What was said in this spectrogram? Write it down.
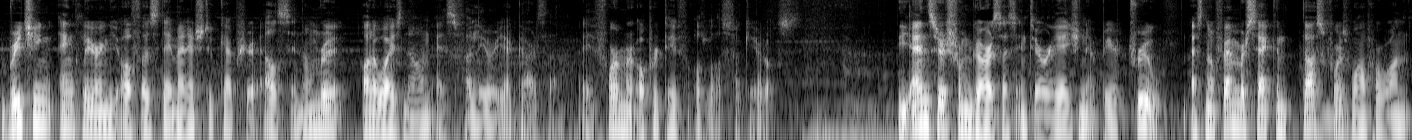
Breaching and clearing the office, they managed to capture El Sin Nombre, otherwise known as Valeria Garza, a former operative of Los Vaqueros. The answers from Garza's interrogation appeared true, as November 2nd, Task Force 141,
